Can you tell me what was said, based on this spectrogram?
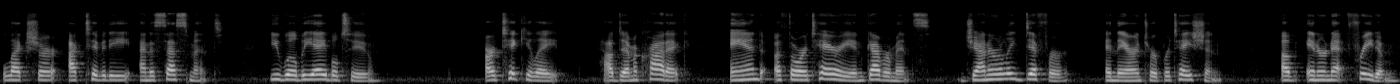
lecture, activity, and assessment, you will be able to articulate how democratic and authoritarian governments generally differ in their interpretation of Internet freedom,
